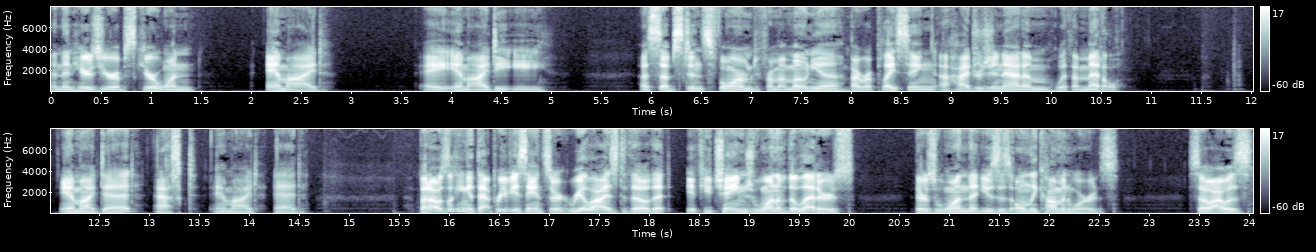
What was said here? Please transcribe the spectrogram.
and then here's your obscure one amide, A M I D E, a substance formed from ammonia by replacing a hydrogen atom with a metal. Am I dead? asked Amide Ed. But I was looking at that previous answer, realized though that if you change one of the letters, there's one that uses only common words. So I was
